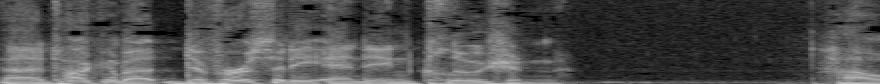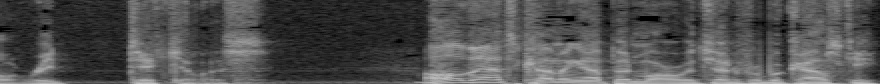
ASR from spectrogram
Uh, talking about diversity and inclusion. How ridiculous! All that's coming up and more with Jennifer Bukowski.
